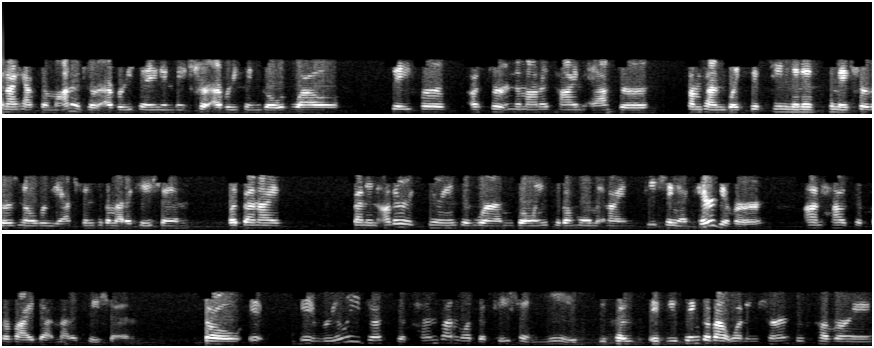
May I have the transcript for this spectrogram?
and I have to monitor everything and make sure everything goes well. stay for a certain amount of time after, sometimes like 15 minutes to make sure there's no reaction to the medication. But then I've been in other experiences where I'm going to the home and I'm teaching a caregiver on how to provide that medication. So it it really just depends on what the patient needs because if you think about what insurance is covering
